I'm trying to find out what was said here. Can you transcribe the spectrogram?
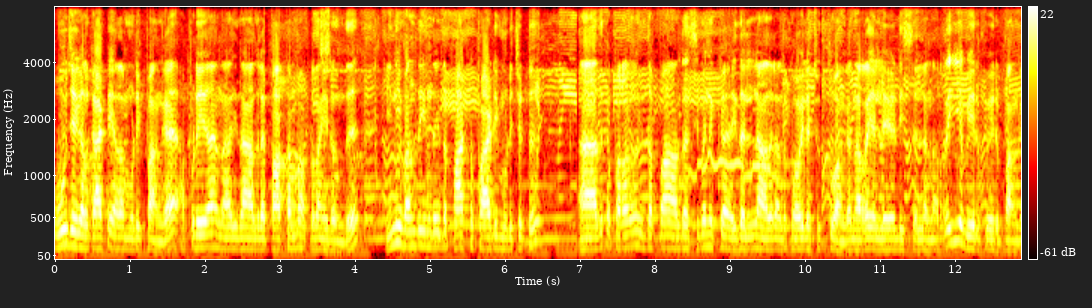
பூஜைகள் காட்டி அதை முடிப்பாங்க. அப்படியே தான் நான் நான் அதில் பார்த்தோமோ அப்படி தான் இருந்து. இனி வந்து இந்த இந்த பாட்டு பாடி முடிச்சுட்டு அதுக்கப்புறம் இந்த பா அந்த சிவனுக்கு இதெல்லாம் அதில் அந்த கோவிலை சுற்றுவாங்க நிறைய லேடிஸ் எல்லாம் நிறைய பேர் போயிருப்பாங்க.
